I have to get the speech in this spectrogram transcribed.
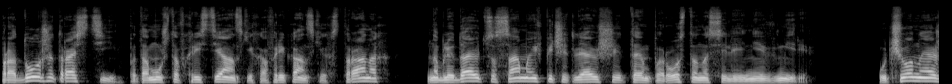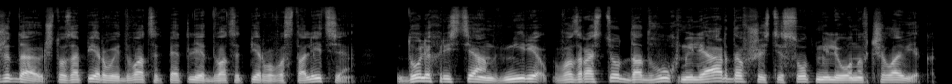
продолжит расти, потому что в христианских африканских странах наблюдаются самые впечатляющие темпы роста населения в мире. Ученые ожидают, что за первые 25 лет 21-го столетия доля христиан в мире возрастет до 2 миллиардов 600 миллионов человек,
